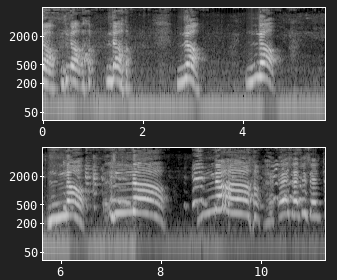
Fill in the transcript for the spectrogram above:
No, no, no, no, no, no. Ese es tu centavo.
